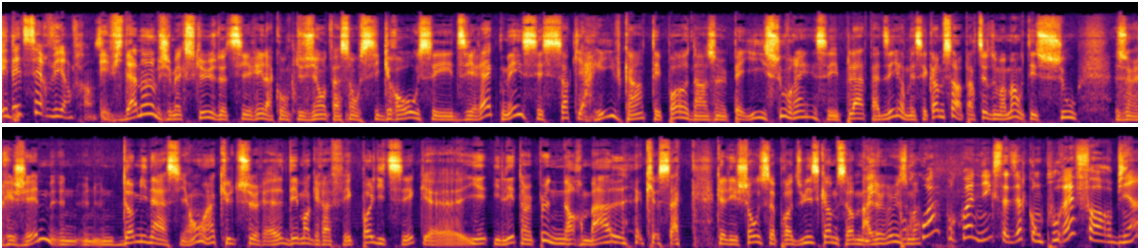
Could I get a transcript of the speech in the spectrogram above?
et d'être servi en français. Évidemment, je m'excuse de tirer la conclusion de façon aussi grosse et directe, mais c'est ça qui arrive quand t'es pas dans un pays souverain. C'est plate à dire, mais c'est comme ça. À partir du moment où tu es sous un régime, une, une domination hein, culturelle, démographique, politique, euh, il, il, est un peu normal que, ça, que les choses se produisent comme ça, malheureusement. pourquoi, pourquoi, Nick? C'est-à-dire qu'on pourrait fort bien,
